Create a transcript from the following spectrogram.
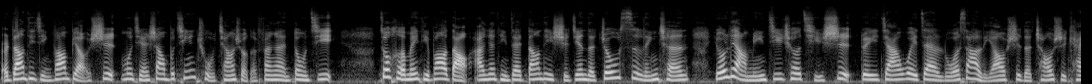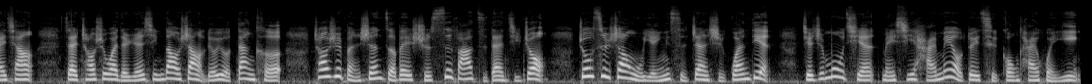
而当地警方表示，目前尚不清楚枪手的犯案动机。综合媒体报道，阿根廷在当地时间的周四凌晨，有两名机车骑士对一家位在罗萨里奥市的超市开枪，在超市外的人行道上留有弹壳，超市本身则被十四发子弹击中。周四上午也因此暂时关店。截至目前，梅西还没有对此公开回应。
